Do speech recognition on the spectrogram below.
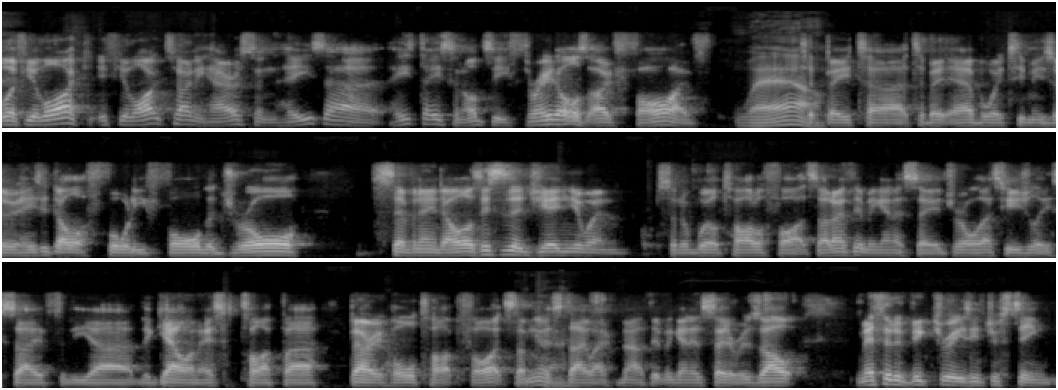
well, if you like if you like Tony Harrison, he's uh he's decent oddsy. Three dollars oh five Wow. to beat uh, to beat our boy Timmy Tszyu. He's a dollar forty four. The draw seventeen dollars. This is a genuine sort of world title fight, so I don't think we're going to see a draw. That's usually saved for the uh, the Gallen-esque type uh, Barry Hall type fight. So I'm going to Okay. stay away from that. I think we're going to see a result. Method of victory is interesting.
